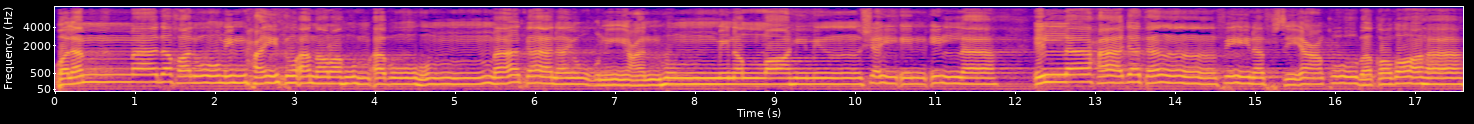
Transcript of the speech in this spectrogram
ولما دخلوا من حيث أمرهم أبوهم ما كان يغني عنهم من الله من شيء إلا إلا حاجة في نفس يعقوب قضاها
